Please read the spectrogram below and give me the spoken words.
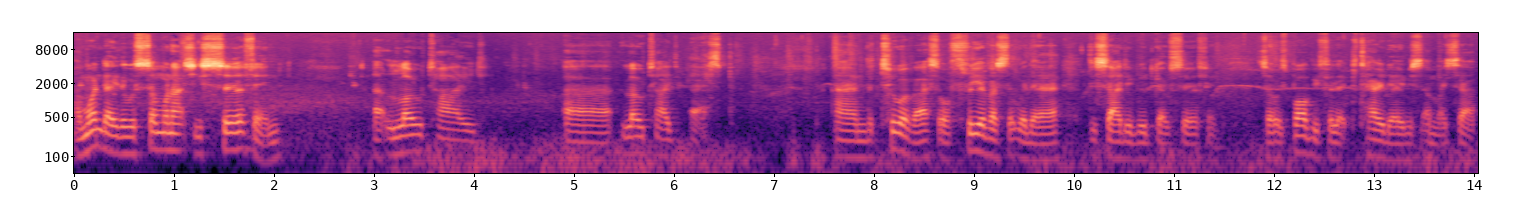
And one day there was someone actually surfing at low tide, uh, low tide Esp, and the two of us or three of us that were there decided we'd go surfing. So it was Bobby Phillips, Terry Davis, and myself.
